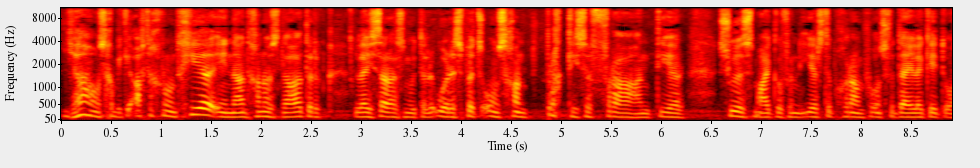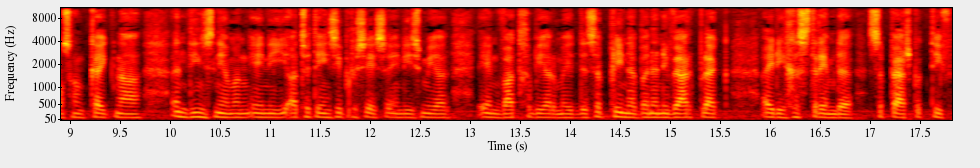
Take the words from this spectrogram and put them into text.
Ja, ons gaan 'n bietjie agtergrond gee en dan gaan ons later luisteraars moet hulle ore spits. Ons gaan praktiese vrae hanteer soos Michael van die eerste program vir ons verduidelik het. Ons gaan kyk na indiensneming en die advertensieprosesse en dis meer en wat gebeur met dissipline binne in die werkplek uit die gestremde se perspektief.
